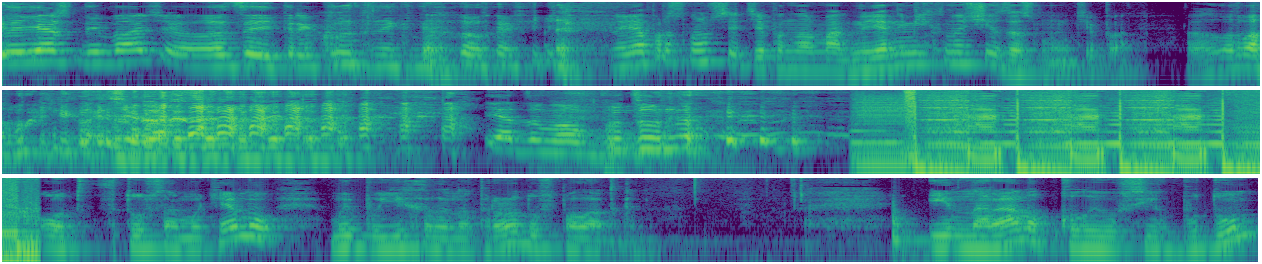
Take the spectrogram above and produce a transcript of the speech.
Ну я ж не бачу оцей трикутник на голові. Ну я проснувся, типу, нормально. Ну я не міг вночі заснути, типу. Голова боліла чогось. Я думав, буду на. От в ту саму тему ми поїхали на природу з палатками. І на ранок, коли у всіх будун,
